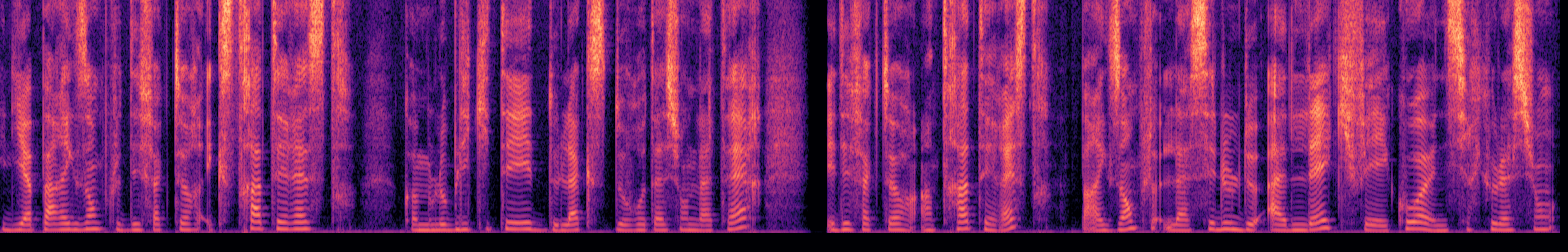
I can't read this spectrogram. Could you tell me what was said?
Il y a par exemple des facteurs extraterrestres comme l'obliquité de l'axe de rotation de la Terre, et des facteurs intraterrestres, par exemple la cellule de Hadley qui fait écho à une circulation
